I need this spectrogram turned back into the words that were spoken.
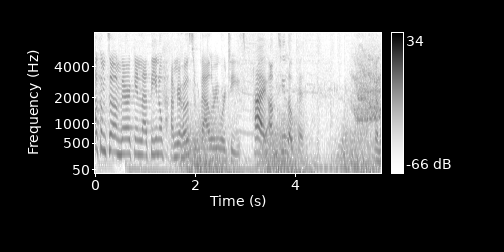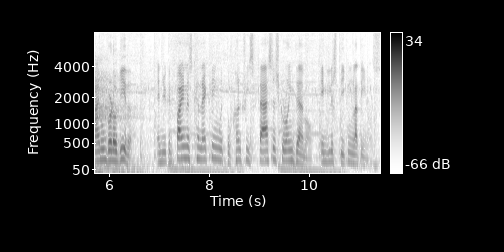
Welcome to American Latino. I'm your host, Valerie Ortiz. Hi, I'm T. Lopez. And I'm Humberto Guida. And you can find us connecting with the country's fastest growing demo, English speaking Latinos.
